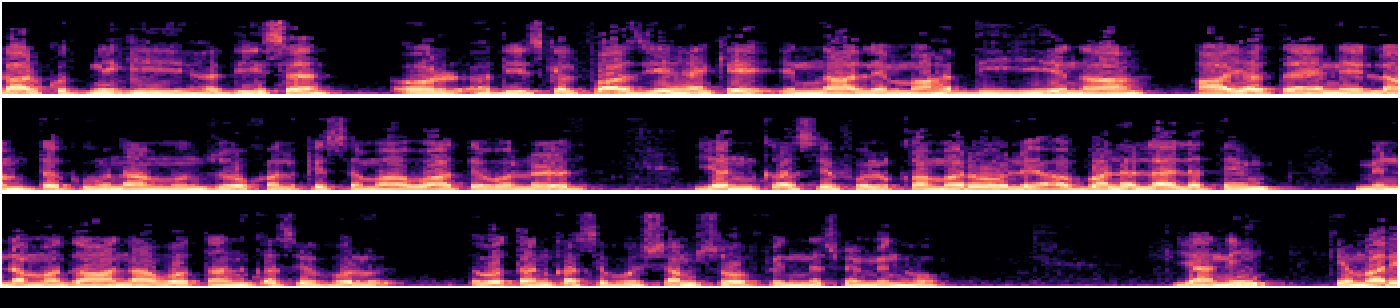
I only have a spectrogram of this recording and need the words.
دارکتنی کی حدیث ہے اور حدیث کے الفاظ یہ ہیں کہ انا لمحدی نا آیا تین لم تکونا منزو خلق سماوات و لرد کا صف القمر لالتم من و وطن کا صف الشمس و فنس میں من ہو یعنی کہ ہماری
